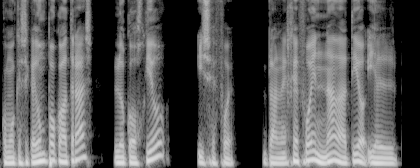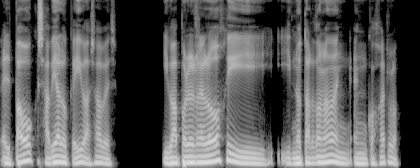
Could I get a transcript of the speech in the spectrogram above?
como que se quedó un poco atrás, lo cogió y se fue. En plan, es que fue en nada, tío. Y el, el pavo sabía lo que iba, ¿sabes? Iba por el reloj y, y no tardó nada en, en cogerlo.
